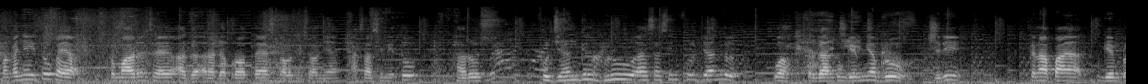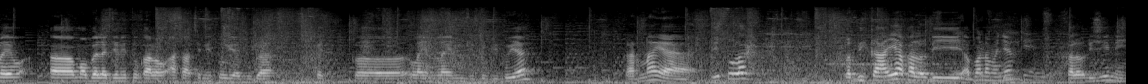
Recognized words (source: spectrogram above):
Makanya itu kayak kemarin saya agak rada protes kalau misalnya assassin itu harus full jungle bro. Assassin full jungle. Wah tergantung gamenya bro. Jadi kenapa gameplay uh, Mobile Legend itu kalau assassin itu ya juga ke, ke lain-lain gitu-gitu ya? Karena ya itulah. Lebih kaya kalau di apa namanya? Kalau di sini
